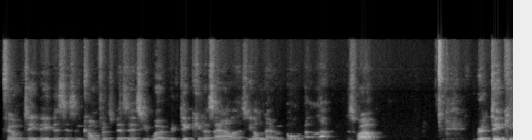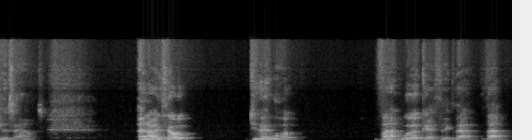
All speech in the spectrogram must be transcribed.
film, TV business and conference business, you work ridiculous hours. You'll know more about that as well ridiculous hours. And I thought, do you know what? That work ethic, that that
